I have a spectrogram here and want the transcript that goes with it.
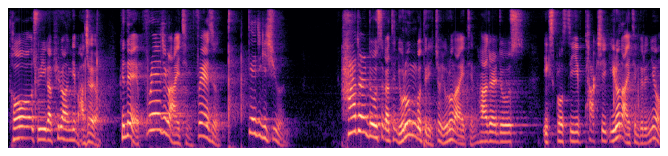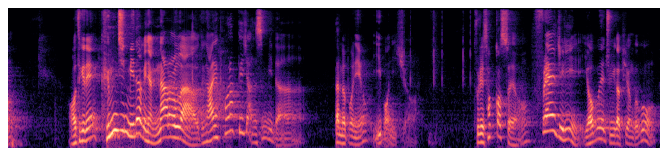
더 주의가 필요한 게 맞아요. 근데 fragile item, 깨지기 쉬운 hazardous 같은 이런 것들이 있죠. 이런 아이템, hazardous, explosive, 이런 아이템들은요. 어떻게 돼? 금지입니다. 그냥 not allowed. 아예 허락되지 않습니다. 다음 몇 번이에요? 2번이죠. 둘이 섞었어요. fragile이 여분의 주의가 필요한 거고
